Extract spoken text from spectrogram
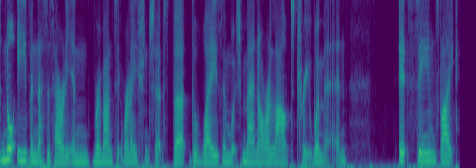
Not even necessarily in romantic relationships, but the ways in which men are allowed to treat women. It seems like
